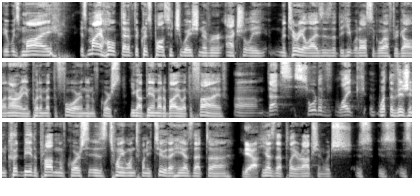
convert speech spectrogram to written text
It was my, it's my hope that if the Chris Paul situation ever actually materializes, that the Heat would also go after Gallinari and put him at the four. And then, of course, you got Bam Adebayo at the five. Um, that's sort of like what the vision could be. The problem, of course, is 21, 22 that he has that, uh, yeah, he has that player option, which is, is, is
